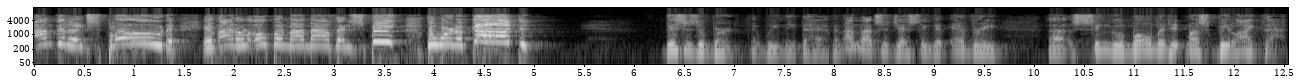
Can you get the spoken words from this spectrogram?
I'm going to explode if I don't open my mouth and speak the word of God. This is a burden that we need to have. And I'm not suggesting that every uh, single moment it must be like that.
